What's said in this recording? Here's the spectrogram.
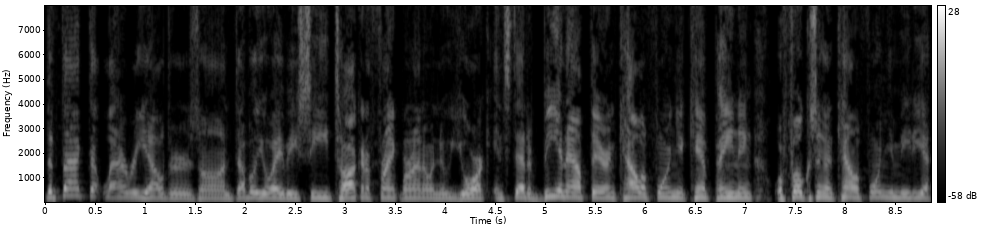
the fact that Larry Elder's on WABC talking to Frank Morano in New York instead of being out there in California campaigning or focusing on California media,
